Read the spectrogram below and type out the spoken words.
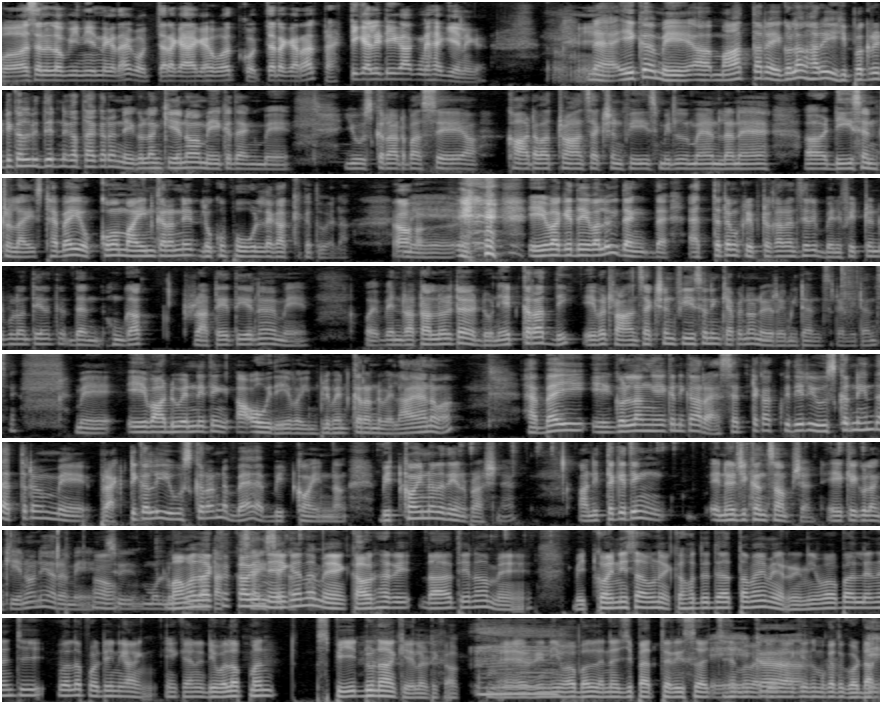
පර්සල් ලොපිනියන්න එකත කොච්චර කෑගැහුවත් කොච්චර කරත් ප්‍රක්ටිකලිට එකක් නැහැ කියන එක. නෑ ඒක මේ අ, මාත් අර ඒගොලන් හරි හිපක්‍රටිකල් විදිරණ කතා කරන්න. ඒගොලන් කියනවා මේක දැන් මේ යස් කරාට පස්සේ කාටවත් ට්‍රන්සක්ෂන් ෆීස් මිඩල්මෑන් ලනෑ ඩීසන්ට්‍රලයිස් හැබැයි ඔක්කොම මයින් කරන්නේ ලොකු පූල් එකක් එකතු වෙලා. ඒ වගේ දේවලු දැන් ද ඇත්තටම ක්‍රිප්ට කරන්සිරි බෙනිෆිට්ෙන්ට පුලන් තියෙන දැන් හුඟක් රටේ තියෙන මේ ඔය බෙන් රටල්වලට ඩොනේට් කරද්දි ඒ ට්‍රන්සක්ෂන් ෆීසලින් කැපෙන නොය රෙමිටන්ස් රෙමිටන්ස්න මේ ඒ වාඩුවෙන් ඉතින් ඔවු දේව ඉම්පලිමෙන්ට් කරන්න වෙලා යනවා හැබැයි ඒගොල්ලන් ඒක නිකා රැසෙට් එකක් විදිර යස් කරන හිද ඇත්තට මේ ප්‍රක්ටිකලි යස් කරන්න බෑ බිට්කොයින්නම් බිට්කොයින්වල තියෙන ප්‍රශ්නය. අනිත්තක ඉතින් එනර්ජි කන්සම්පෂන් ඒක ගොලන් කියනවානේ අර මේ මම දැක්ක කවින් ඒ ගැන. මේ කවුරහරි දාතියෙනවා මේ බිට්කොයින් නිසා වුණ එක හොද දෙයක් තමයි මේ රිනිවබල් එනජි වල පොටිනිකන් ඒකැන ඩිවලොප්මන්ට් ස්පීඩ්ඩුනා කියලා ටිකක්. රිනිවබල් එනජි පැත්ත රිසර්ච් හෙම ඒක- වැඩුනා කියල මොකද ගොඩක්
